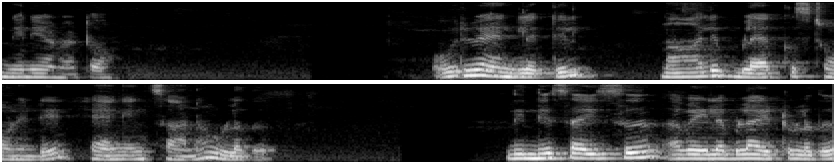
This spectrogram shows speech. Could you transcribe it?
ഇങ്ങനെയാണ് കേട്ടോ. ഒരു ആംഗ്ലറ്റിൽ നാല് ബ്ലാക്ക് സ്റ്റോണിന്റെ ഹാങ്ങിങ്സ് ആണ് ഉള്ളത്. ഇതിന്റെ സൈസ് അവൈലബിൾ ആയിട്ടുള്ളത്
